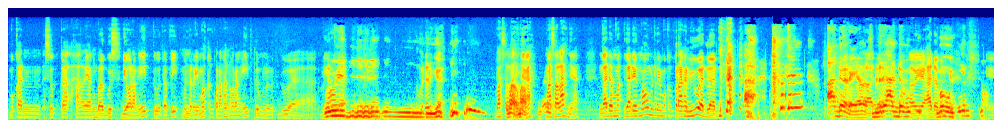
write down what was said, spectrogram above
bukan suka hal yang bagus di orang itu tapi menerima kekurangan orang itu menurut gua di. Bener nggak? masalahnya masalahnya nggak ada nggak ada yang mau menerima kekurangan gua dan Ada real, Ada. sebenarnya ada mungkin. oh iya ada Cuma mungkin mungkin Iya.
